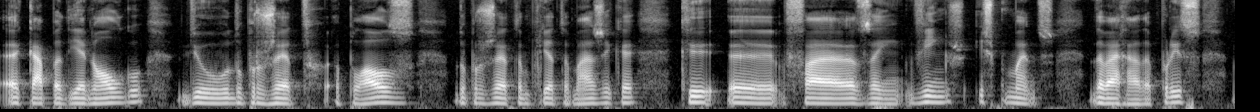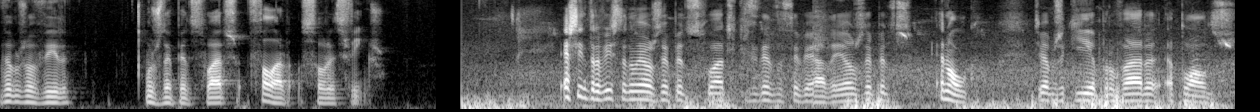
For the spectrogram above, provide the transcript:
a capa de enólogo do, do projeto Aplauso, do projeto Ampulheta Mágica, que uh, fazem vinhos e espumantes da Barrada. Por isso, vamos ouvir o José Pedro Soares falar sobre esses vinhos. Esta entrevista não é o José Pedro Soares, presidente da CBA, é o José Pedro enólogo. Tivemos aqui a provar aplausos.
